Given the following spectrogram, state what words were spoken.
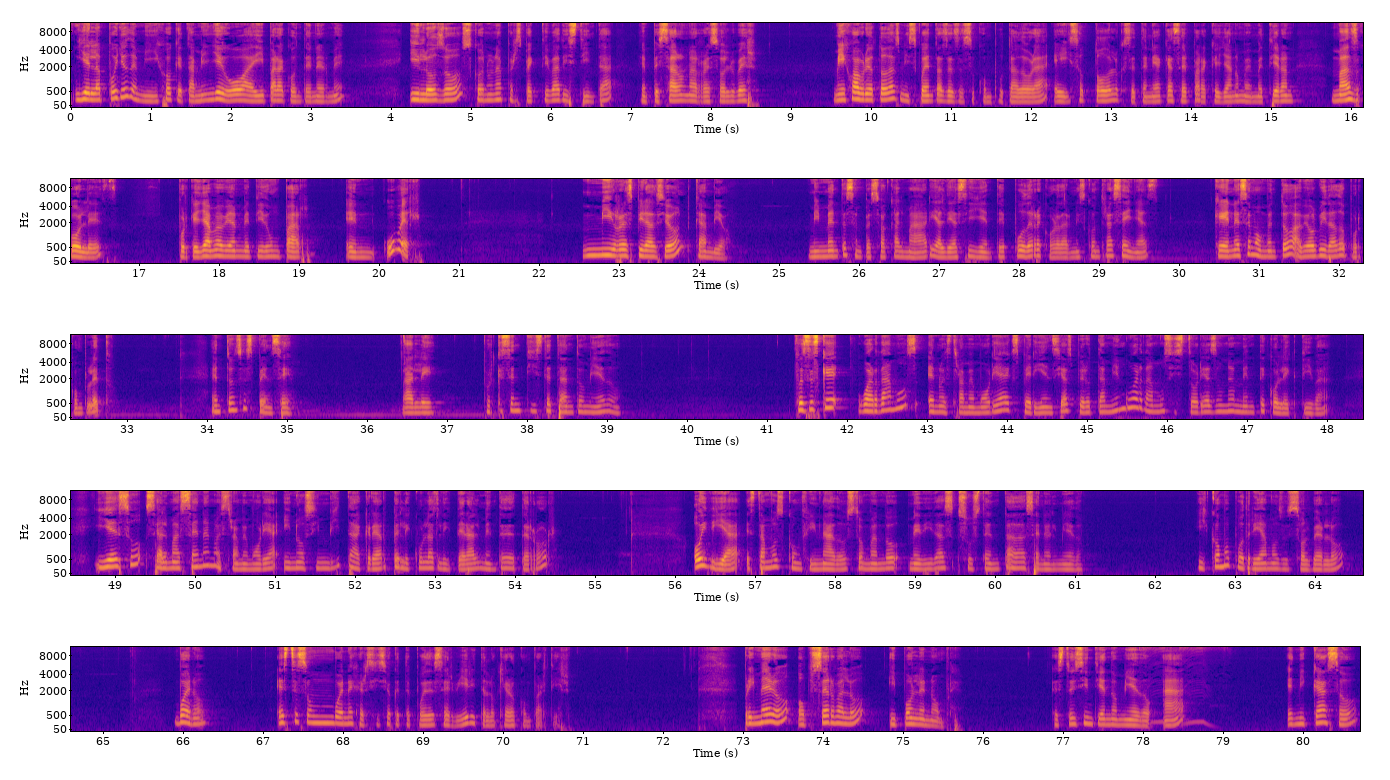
Y el apoyo de mi hijo, que también llegó ahí para contenerme, y los dos, con una perspectiva distinta, empezaron a resolver. Mi hijo abrió todas mis cuentas desde su computadora e hizo todo lo que se tenía que hacer para que ya no me metieran más goles, porque ya me habían metido un par en Uber. Mi respiración cambió. Mi mente se empezó a calmar y al día siguiente pude recordar mis contraseñas que en ese momento había olvidado por completo. Entonces pensé, Ale, ¿por qué sentiste tanto miedo? Pues es que guardamos en nuestra memoria experiencias, pero también guardamos historias de una mente colectiva. Y eso se almacena en nuestra memoria y nos invita a crear películas literalmente de terror. Hoy día estamos confinados tomando medidas sustentadas en el miedo. ¿Y cómo podríamos resolverlo? Bueno, este es un buen ejercicio que te puede servir y te lo quiero compartir. Primero, obsérvalo y ponle nombre. Estoy sintiendo miedo a, en mi caso,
